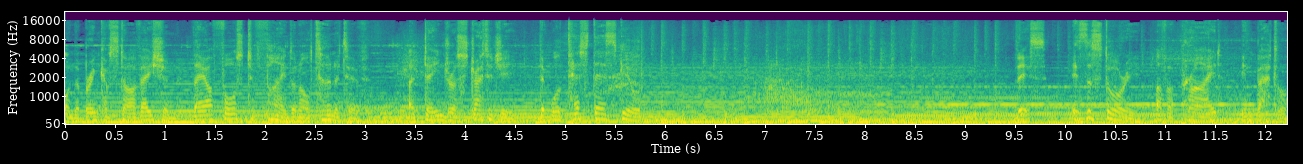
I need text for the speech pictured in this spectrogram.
On the brink of starvation, they are forced to find an alternative, a dangerous strategy that will test their skill. This is the story of a pride in battle.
